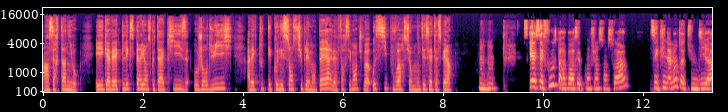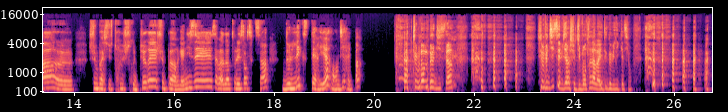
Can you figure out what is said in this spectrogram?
à un certain niveau. Et qu'avec l'expérience que tu as acquise aujourd'hui, avec toutes tes connaissances supplémentaires, eh ben, forcément, tu vas aussi pouvoir surmonter cet aspect-là. Mmh Ce qui est assez fou par rapport à cette confiance en soi, c'est que finalement, toi, tu me dis, ah, euh, je ne suis pas structurée, je suis pas organisée, ça va dans tous les sens, etc. De l'extérieur, on dirait pas. Tout le monde me dit ça. je me dis, c'est bien, je fais du bon travail de communication.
